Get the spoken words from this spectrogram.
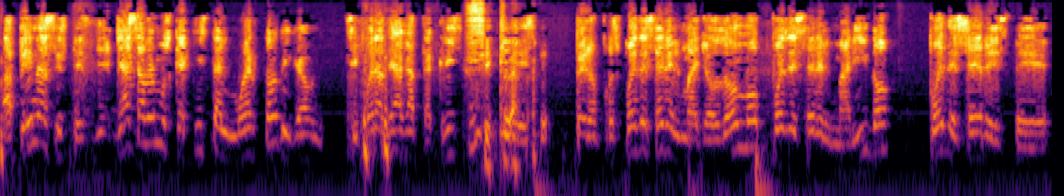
apenas este, ya sabemos que aquí está el muerto, digamos, si fuera de Agatha Christie, sí, claro. este, pero pues puede ser el mayordomo, puede ser el marido, puede ser este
